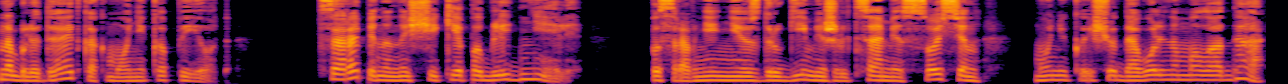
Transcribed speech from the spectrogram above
Наблюдает, как Моника пьет. Царапины на щеке побледнели. По сравнению с другими жильцами сосен, Моника еще довольно молода,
